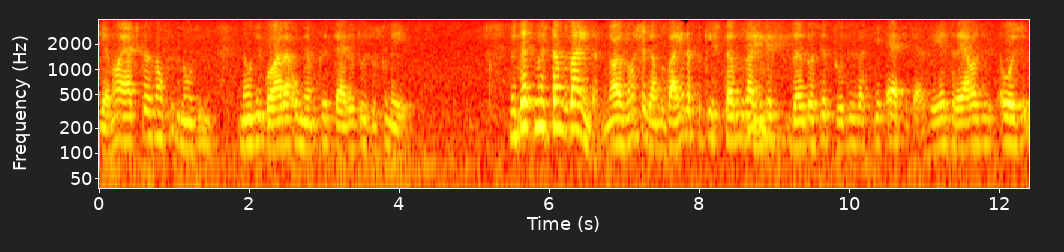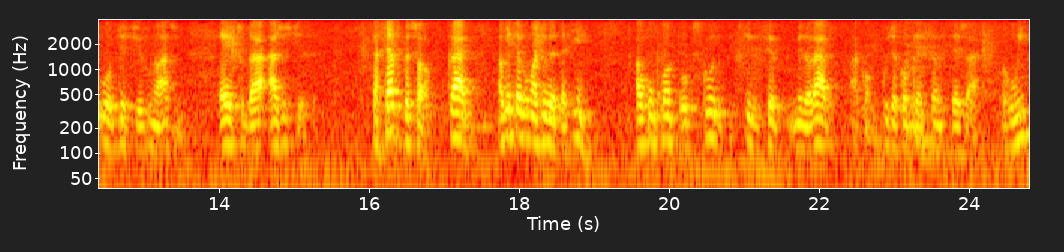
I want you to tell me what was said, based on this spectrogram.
dianoéticas não, não, não vigora o mesmo critério do justo meio. No entanto, não estamos ainda. Nós não chegamos ainda porque estamos ainda estudando as virtudes aqui éticas. E entre elas, hoje, o objetivo nosso é estudar a justiça. Tá certo, pessoal? Claro. Alguém tem alguma dúvida até aqui? Algum ponto obscuro que precise ser melhorado, cuja compreensão esteja ruim?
